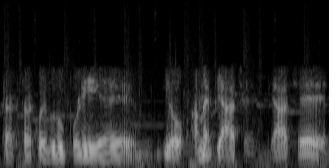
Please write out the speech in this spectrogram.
tra, tra, quel gruppo lì. E io, a me piace, piace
